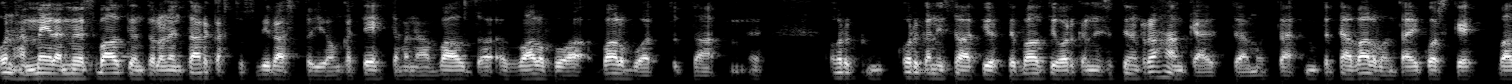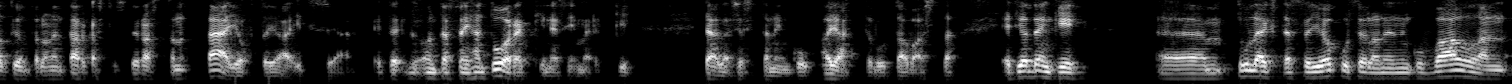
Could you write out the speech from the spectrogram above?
Onhan meillä myös valtiontalouden tarkastusvirasto, jonka tehtävänä on valvoa, valvoa tota, organisaatioiden, valtioorganisaatioiden rahan käyttöä, mutta, mutta tämä valvonta ei koske valtiontalouden tarkastusviraston pääjohtajaa itseään. Että on tässä ihan tuorekin esimerkki tällaisesta niin kuin ajattelutavasta. Että jotenkin ähm, tuleeko tässä joku sellainen niin kuin vallan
